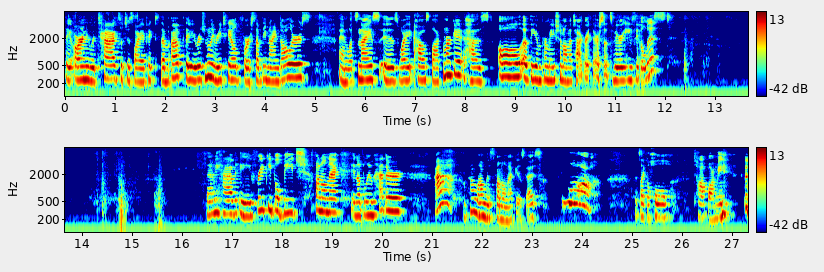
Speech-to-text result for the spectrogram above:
they are new with tags, which is why I picked them up. They originally retailed for $79. And what's nice is White House Black Market has all of the information on the tag right there, so it's very easy to list. Then we have a Free People Beach funnel neck in a blue heather. Ah, how long this funnel neck is, guys. Whoa! It's like a whole top on me.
